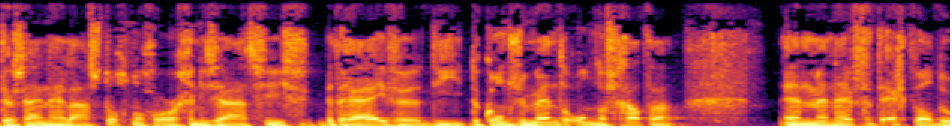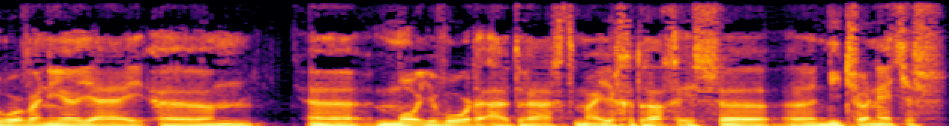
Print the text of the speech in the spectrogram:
er zijn helaas toch nog organisaties, bedrijven die de consumenten onderschatten. En men heeft het echt wel door wanneer jij um, mooie woorden uitdraagt, maar je gedrag is uh, niet zo netjes.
